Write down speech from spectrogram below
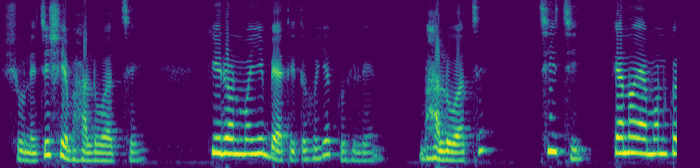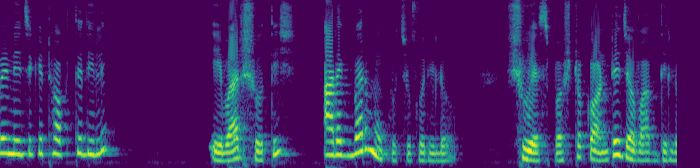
শুনেছি সে ভালো আছে। কিরণময়ী ব্যতীত হইয়া কহিলেন, ভালো আছে? ছি ছি, কেন এমন করে নিজেকে ঠকতে দিলে? এবার সতীশ আরেকবার মুকুচু করিল। সুস্পষ্ট কণ্ঠে জবাব দিল,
